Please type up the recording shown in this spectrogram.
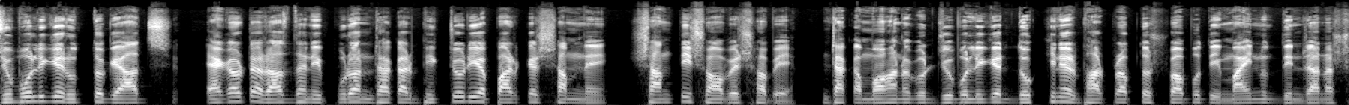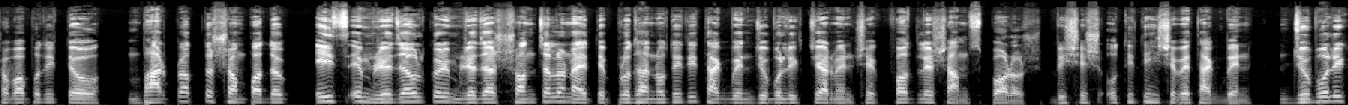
যুবলীগের উদ্যোগে আজ এগারোটা রাজধানী পুরান ঢাকার ভিক্টোরিয়া পার্কের সামনে শান্তি সমাবেশ হবে। ঢাকা মহানগর যুবলীগের দক্ষিণের ভারপ্রাপ্ত সভাপতি মাইনুদ্দিন রানার সভাপতিত্বে ও ভারপ্রাপ্ত সম্পাদক এইচ এম রেজাউল করিম রেজার সঞ্চালনায় এতে প্রধান অতিথি থাকবেন যুবলীগ চেয়ারম্যান শেখ ফজলে শামস পরশ। বিশেষ অতিথি হিসেবে থাকবেন যুবলীগ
